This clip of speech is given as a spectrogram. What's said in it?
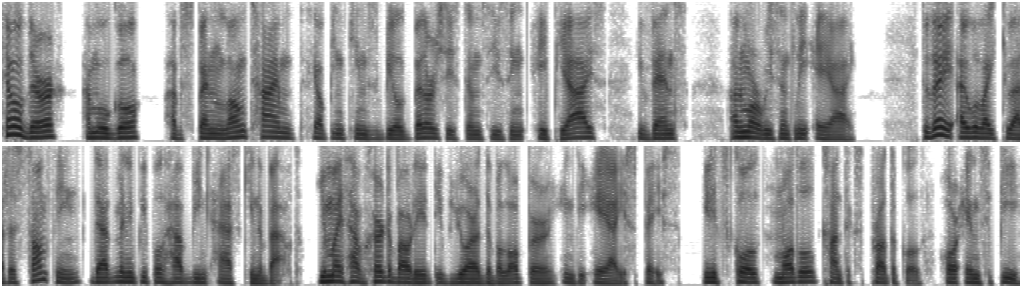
Hello there, I'm Hugo. I've spent a long time helping teams build better systems using APIs, events, and more recently AI. Today, I would like to address something that many people have been asking about. You might have heard about it if you are a developer in the AI space. It is called Model Context Protocol, or MCP.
